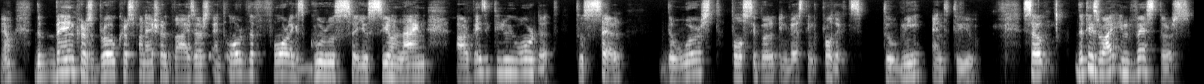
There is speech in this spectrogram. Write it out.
You know, the bankers, brokers, financial advisors, and all the forex gurus you see online are basically rewarded to sell the worst possible investing products to me and to you. So that is why investors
